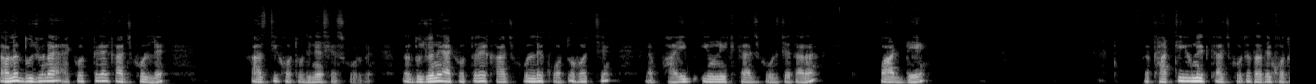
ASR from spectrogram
তাহলে দুজনে একত্রে কাজ করলে কাজটি কত দিনে শেষ করবে? তাহলে দুজনে একত্রে কাজ করলে কত হচ্ছে? না ফাইভ ইউনিট কাজ করছে তারা পার ডে থার্টি ইউনিট কাজ করতে তাদের কত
